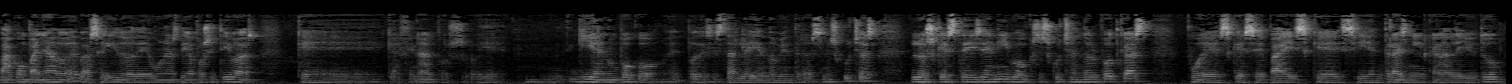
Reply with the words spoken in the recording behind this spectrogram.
va acompañado, eh, va seguido de unas diapositivas que, al final, pues, oye, guían un poco, eh, puedes estar leyendo mientras me escuchas. Los que estéis en iVoox escuchando el podcast, pues que sepáis que si entráis en el canal de YouTube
